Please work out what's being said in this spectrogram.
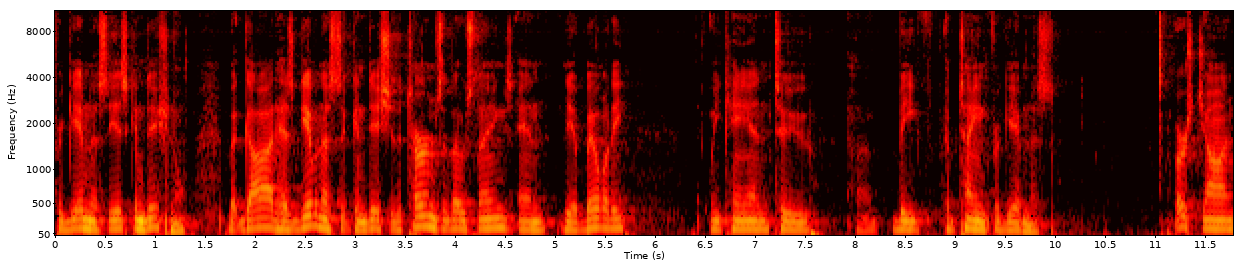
forgiveness is conditional. But God has given us the condition, the terms of those things, and the ability that we can to uh, be obtain forgiveness. First John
